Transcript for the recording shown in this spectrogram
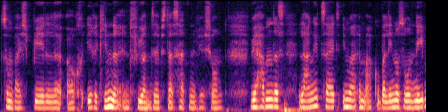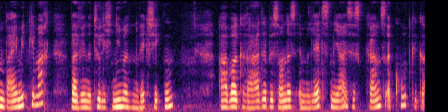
zum Beispiel auch ihre Kinder entführen. Selbst das hatten wir schon. Wir haben das lange Zeit immer im Arcobaleno so nebenbei mitgemacht, weil wir natürlich niemanden wegschicken aber gerade besonders im letzten Jahr ist es ganz akut ge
